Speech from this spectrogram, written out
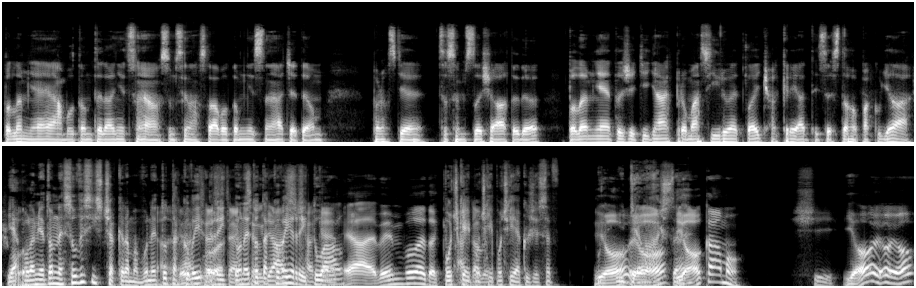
podle mě, já o tom teda nic, já jsem si naslal o tom nic nenačet, jenom prostě, co jsem slyšel teda, podle mě je to, že ti nějak promasíruje tvoje čakry a ty se z toho pak uděláš. Já, vole. podle mě to nesouvisí s čakrama, on je to Já takový, rit, jak on je to takový rituál. Já nevím, vole, tak Počkej, Jakoby- počkej, počkej, jakože se... jo, jo, se? jo, kámo, She. jo, jo, jo.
